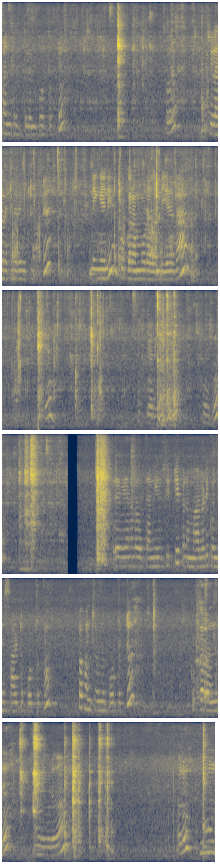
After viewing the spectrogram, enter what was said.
மஞ்சள் தூளும் போட்டுட்டு ஒரு கிளறு கிளறி விட்டுட்டு நீங்கள் இனி குக்கரை மூட வேண்டியதான் போதும் தேவையான அளவு தண்ணி ஊற்றிட்டு இப்போ நம்ம ஆல்ரெடி கொஞ்சம் சால்ட்டு போட்டிருக்கோம். இப்போ கொஞ்சோண்டு போட்டுட்டு குக்கரை வந்து மூடி விடுவோம். ஒரு மூணு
